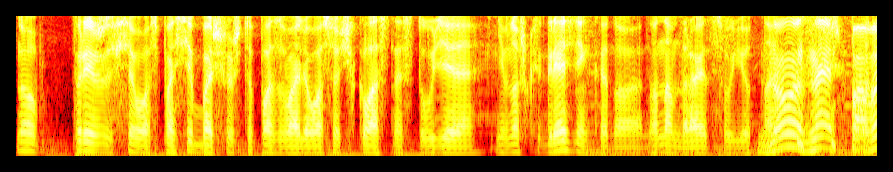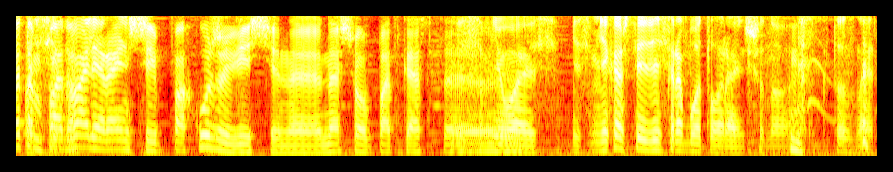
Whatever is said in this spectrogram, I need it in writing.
Ну, прежде всего, спасибо большое, что позвали. У вас очень классная студия. Немножко грязненько, но, но нам нравится, уютно. Ну, знаешь, по, Вот, в этом спасибо. подвале раньше и похуже вещи на- нашего подкаста. Не сомневаюсь. Мне кажется, я здесь работал раньше, но кто знает.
